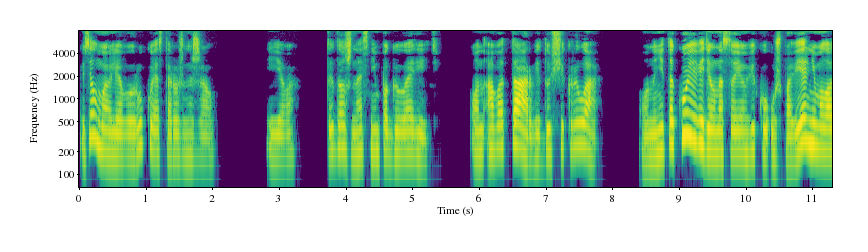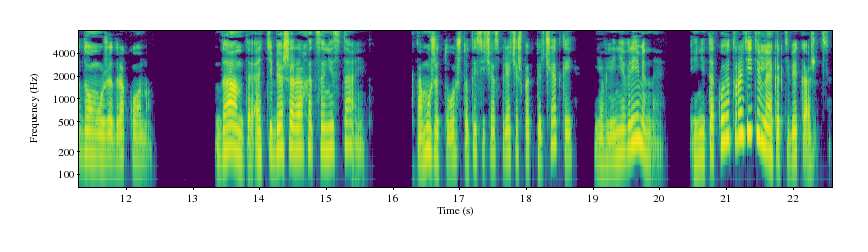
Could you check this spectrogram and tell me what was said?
Взял мою левую руку и осторожно сжал. «Ева, ты должна с ним поговорить. Он аватар, ведущий крыла. Он и не такое видел на своем веку, уж поверь не молодому уже дракону. Данте от тебя шарахаться не станет. К тому же то, что ты сейчас прячешь под перчаткой, явление временное и не такое отвратительное, как тебе кажется.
